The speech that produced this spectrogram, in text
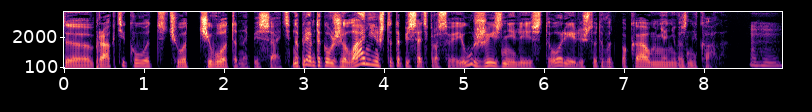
э, практику вот чего- чего-то написать. Но прям такого желания что-то писать про свою жизнь или историю, или что-то вот пока у меня не возникало. Угу.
